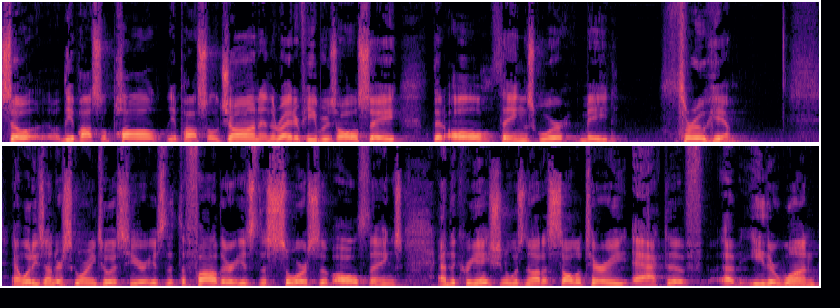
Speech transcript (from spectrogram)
So the Apostle Paul, the Apostle John, and the writer of Hebrews all say that all things were made through him. And what he's underscoring to us here is that the Father is the source of all things, and the creation was not a solitary act of, of either one,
